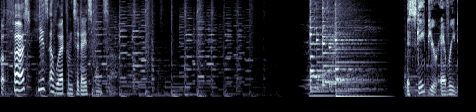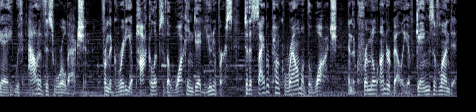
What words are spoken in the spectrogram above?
But first, here's a word from today's sponsor. Escape your everyday with out of this world action. From the gritty apocalypse of the Walking Dead universe to the cyberpunk realm of The Watch and the criminal underbelly of Gangs of London,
